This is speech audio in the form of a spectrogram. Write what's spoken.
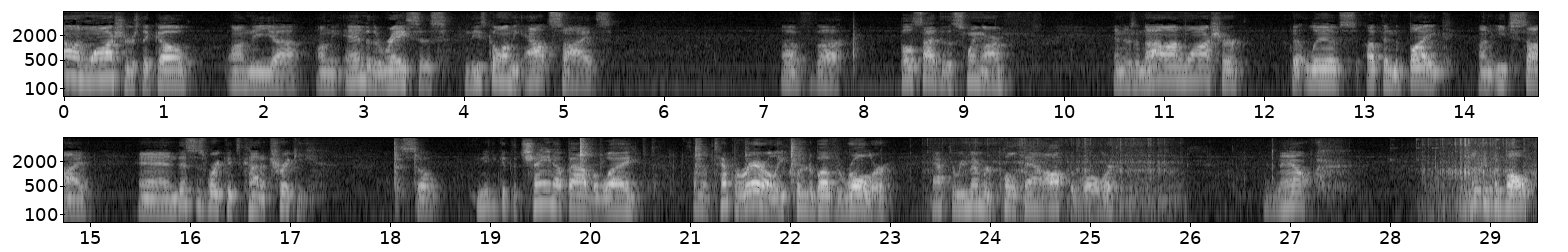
Allen washers that go on the uh, on the end of the races. These go on the outsides of uh, both sides of the swing arm. And there's a nylon washer that lives up in the bike on each side. And this is where it gets kind of tricky. So you need to get the chain up out of the way. So I'm going to temporarily put it above the roller. have to remember to pull it down off the roller. And now, look at the bolt.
